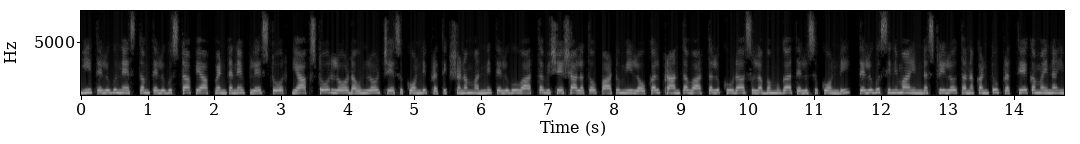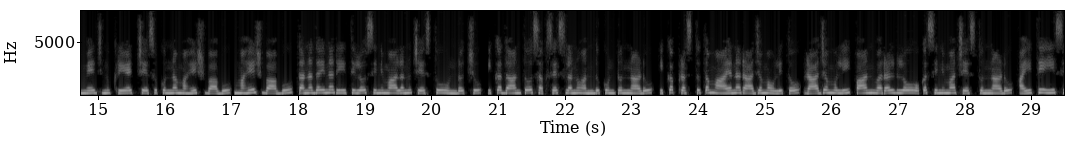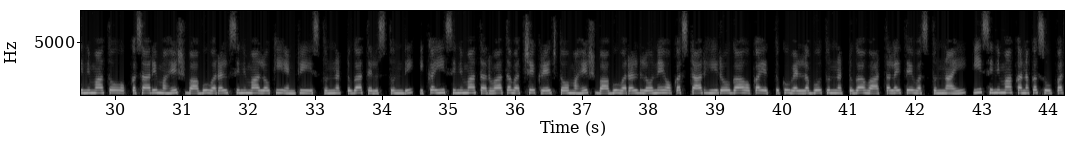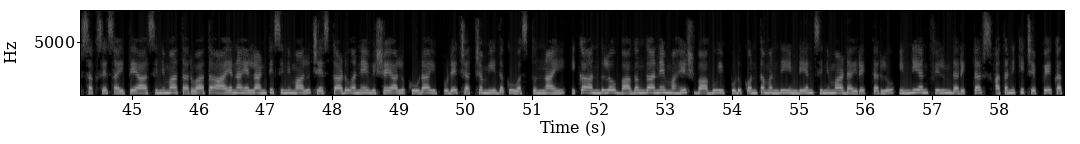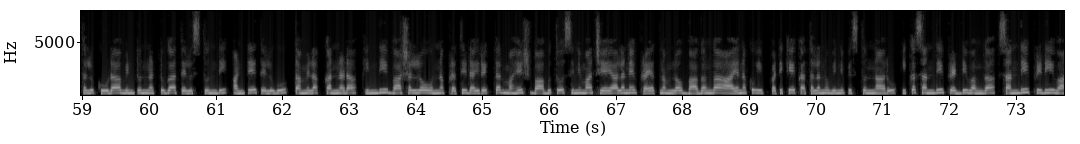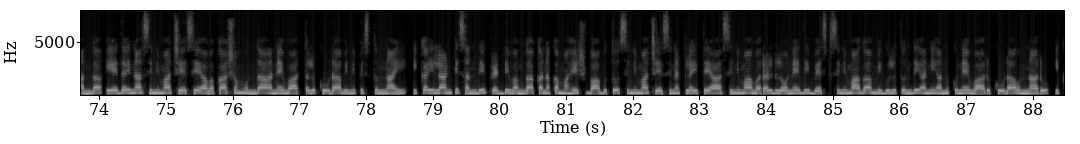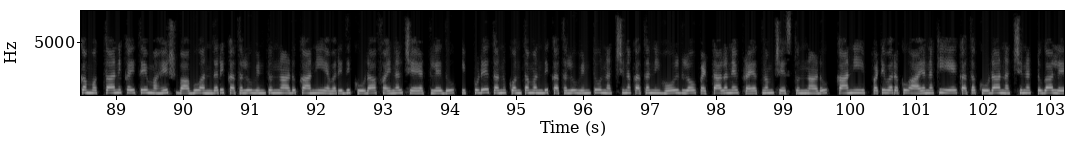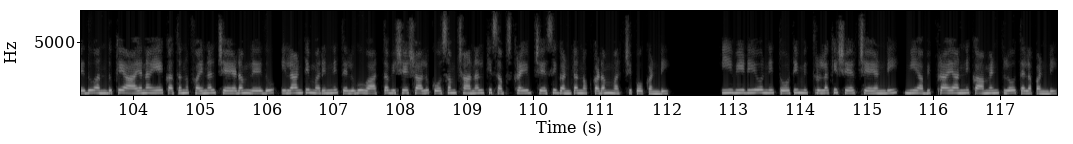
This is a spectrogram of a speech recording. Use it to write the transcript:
మీ తెలుగు నేస్తం Telugu stop app వెంటనే play store app స్టోర్లో డౌన్లోడ్ చేసుకోండి. ప్రతిక్షణం అన్ని తెలుగు వార్త విశేషాలతో పాటు మీ లోకల్ ప్రాంత వార్తలు కూడా సులభముగా తెలుసుకోండి. తెలుగు సినిమా ఇండస్ట్రీలో తనకంటూ ప్రత్యేకమైన ఇమేజ్ను క్రియేట్ చేసుకున్న మహేష్ బాబు మహేష్ బాబు తనదైన రీతిలో సినిమాలను చేస్తూ ఉండొచ్చు. ఇక దాంతో సక్సెస్లను అందుకుంటున్నాడు. ఇక ప్రస్తుతం ఆయన రాజమౌళితో రాజమౌళి పాన్ వరల్డ్లో ఒక సినిమా చేస్తున్నాడు. అయితే ఈ సినిమా సినిమాతో ఒక్కసారి మహేష్ బాబు వరల్డ్ సినిమాలోకి ఎంట్రీ ఇస్తున్నట్టుగా తెలుస్తుంది. ఇక ఈ సినిమా తర్వాత వచ్చే క్రేజ్తో మహేష్ బాబు వరల్డ్లోనే ఒక స్టార్ హీరోగా ఒక ఎత్తుకు వెళ్ళబోతున్నట్టుగా వార్తలైతే వస్తున్నాయి. ఈ సినిమా కనుక సూపర్ సక్సెస్ అయితే ఆ సినిమా తర్వాత ఆయన ఎలాంటి సినిమాలు చేస్తాడు అనే విషయాలు కూడా ఇప్పుడే చర్చ మీదకు వస్తున్నాయి. ఇక అందులో భాగంగానే మహేష్ బాబు ఇప్పుడు కొంతమంది ఇండియన్ సినిమా డైరెక్టర్లు ఇండియన్ ఫిల్మ్ డైరెక్టర్స్ అతనికి చెప్పే కథలు కూడా వింటున్నట్టుగా తెలుస్తుంది. అంటే తెలుగు తమిళ కన్నడ హిందీ భాషల్లో ఉన్న ప్రతి డైరెక్టర్ మహేష్ బాబుతో సినిమా చేయాలనే ప్రయత్నంలో భాగంగా ఆయనకు ఇప్పటికే కథలను వినిపిస్తున్నారు. ఇక సందీప్ రెడ్డి వంగ సందీప్ రెడ్డి వాంగ ఏదైనా సినిమా చేసే అవకాశం ఉందా అనే వార్తలు కూడా వినిపిస్తున్నాయి. ఇక ఇలాంటి సందీప్ రెడ్డి వంగ కనుక మహేష్ బాబుతో సినిమా చేసినట్లయితే ఆ సినిమా వరల్డ్లోనే ది బెస్ట్ సినిమాగా మిగులుతుంది అని అనుకునే వారు కూడా ఉన్నారు. ఇక మొత్తానికైతే మహేష్ బాబు అందరి కథలు వింటున్నాడు కానీ ఎవరిది కూడా ఫైనల్ చేయట్లేదు. ఇప్పుడే తను కొంతమంది కథలు వింటూ నచ్చిన కథని హోల్డ్లో పెట్టాలనే ప్రయత్నం చేస్తున్నాడు. కానీ ఇప్పటి వరకు ఆయనకి ఏ కథ కూడా నచ్చినట్టుగా లేదు. అందుకే ఆయన ఏ కథను ఫైనల్ చేయడం లేదు. ఇలాంటి మరిన్ని తెలుగు వార్త విశేషాలు కోసం ఛానల్కి సబ్స్క్రైబ్ చేసి గంట నొక్కడం మర్చిపోకండి. ఈ వీడియోని తోటి మిత్రులకి షేర్ చేయండి. మీ అభిప్రాయాన్ని కామెంట్లో తెలపండి.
